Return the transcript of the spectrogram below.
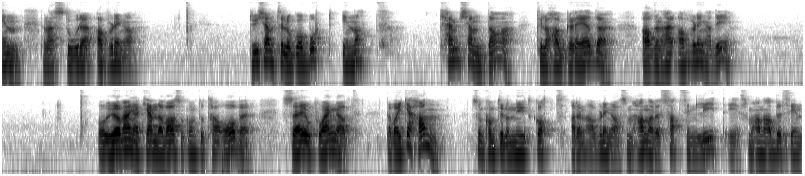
inn denne store avlinga. Du kommer til å gå bort i natt. Hvem kommer da til å ha glede av denne avlinga di? Og uavhengig av hvem det var som kom til å ta over, så er jo poenget at det var ikke han som kom til å nyte godt av den avlinga som han hadde satt sin lit i, som han hadde sin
